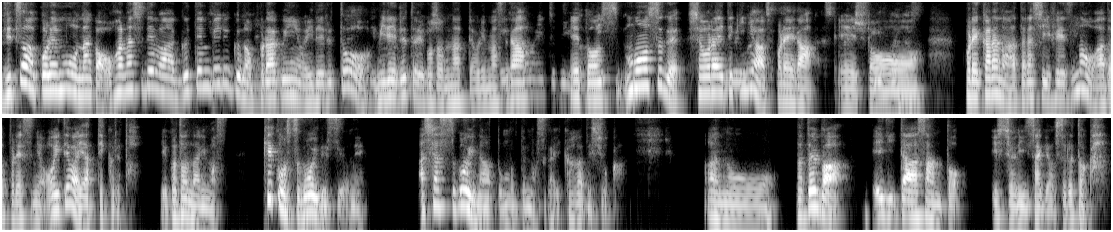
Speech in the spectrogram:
ー実はこれもうなんかお話では、グーテンベルクのプラグインを入れると見れるということになっておりますが、えっと、もうすぐ将来的にはこれが、えっと、これからの新しいフェーズのワードプレスにおいてはやってくるということになります。結構すごいですよね。私はすごいなと思ってますが、いかがでしょうか？あの、例えば、エディターさんと一緒に作業するとか、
